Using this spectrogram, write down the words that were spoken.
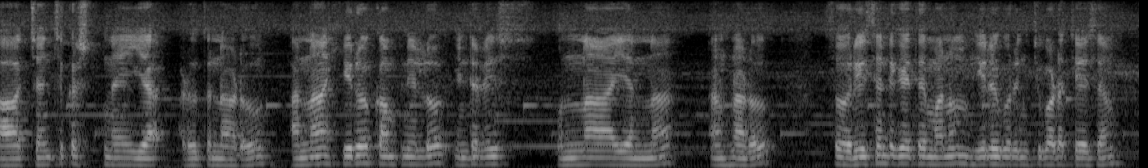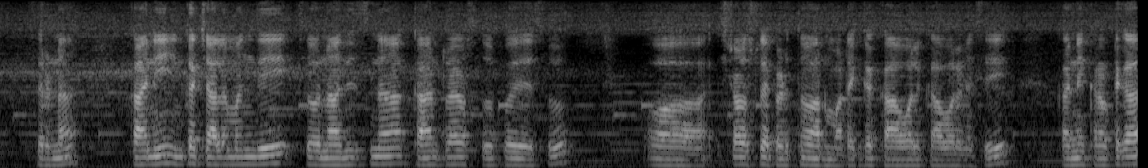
ఆ, కృష్ణయ్య అడుగుతున్నాడు అన్న హీరో కంపెనీలో ఇంటర్వ్యూస్ ఉన్నాయన్న అంటున్నాడు. సో రీసెంట్గా అయితే మనం హీరో గురించి కూడా చేసాం సరేనా? కానీ ఇంకా చాలామంది సో నాకు తెలిసిన కాంట్రాక్ట్ సూపర్వైజర్స్ స్టాటస్లో పెడుతున్నారు అనమాట ఇంకా కావాలి కావాలనేసి. కానీ కరెక్ట్గా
